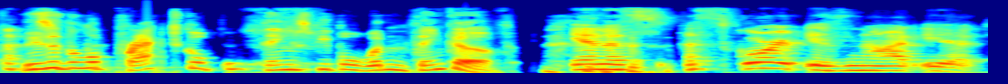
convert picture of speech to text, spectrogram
These are the little practical things people wouldn't think of. and a skirt is not it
